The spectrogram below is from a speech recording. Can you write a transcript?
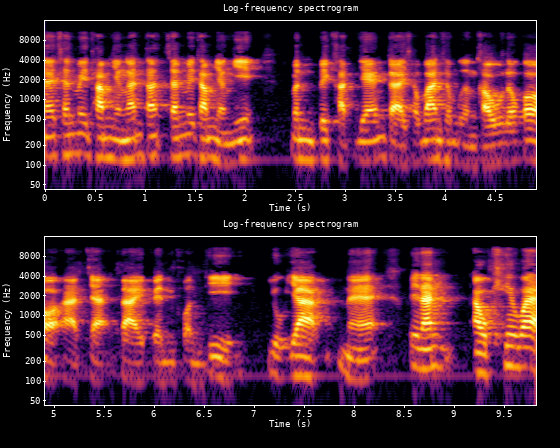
นะ ฉันไม่ทำอย่างนั้น ฉันไม่ทำอย่างนี้ มันไปขัดแย้งกับชาวบ้านชาวเมืองเขาแล้วก็อาจจะกลายเป็นคนที่อยู่ยากนะเพราะฉะนั้นเอาแค่ว่า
